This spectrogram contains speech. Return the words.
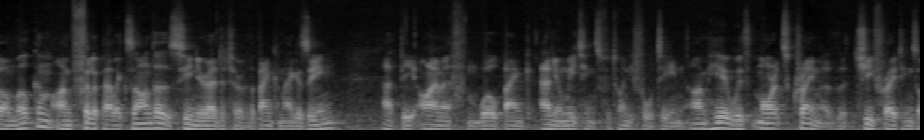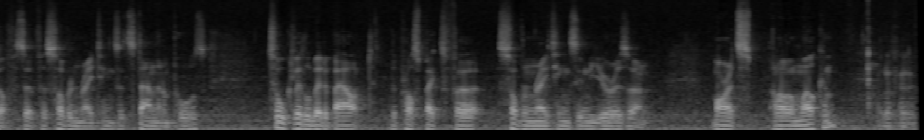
Hello and welcome. I'm Philip Alexander, the senior editor of the Banker magazine at the IMF and World Bank annual meetings for 2014. I'm here with Moritz Kraemer, the chief ratings officer for sovereign ratings at Standard & Poor's, to talk a little bit about the prospects for sovereign ratings in the Eurozone. Moritz, hello and welcome. Hello, Philip.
